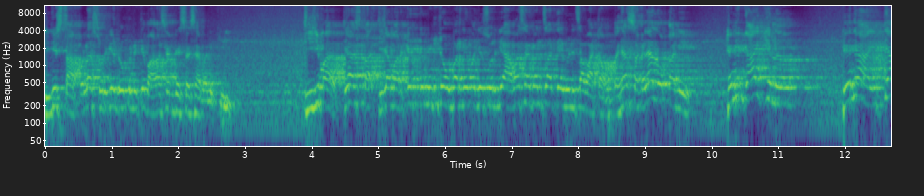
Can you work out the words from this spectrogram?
तिची स्थापना स्वर्गीय लोकनेते बाळासाहेब देसाई साहेबांनी केली. तिची मा त्या तिच्या मार्केट कमिटीच्या उभारणीमध्ये स्वर्गीय आबासाहेबांचा त्यावेळीचा वाटा होता. ह्या सगळ्या लोकांनी ह्यांनी काय केलं? ह्याने आयत्या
